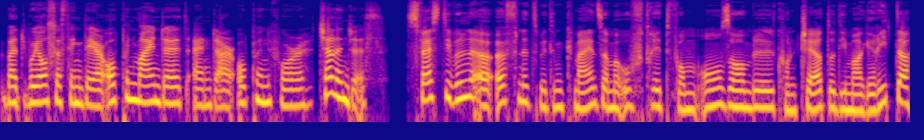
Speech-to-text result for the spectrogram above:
but we also think they are open-minded and are open for challenges. Das Festival eröffnet mit dem gemeinsamen Auftritt vom Ensemble Concerto di Margherita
